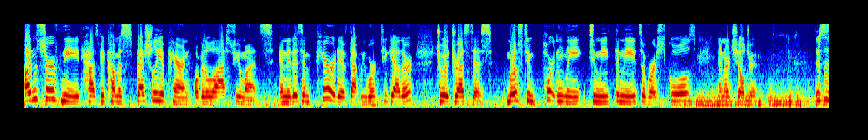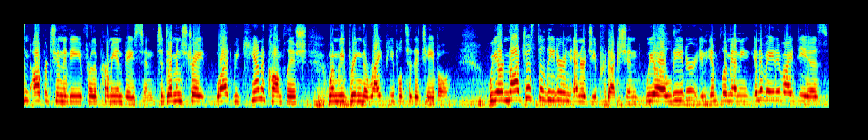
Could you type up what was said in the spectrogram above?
unserved need has become especially apparent over the last few months, and it is imperative that we work together to address this, most importantly, to meet the needs of our schools and our children. This is an opportunity for the Permian Basin to demonstrate what we can accomplish when we bring the right people to the table. We are not just a leader in energy production, we are a leader in implementing innovative ideas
